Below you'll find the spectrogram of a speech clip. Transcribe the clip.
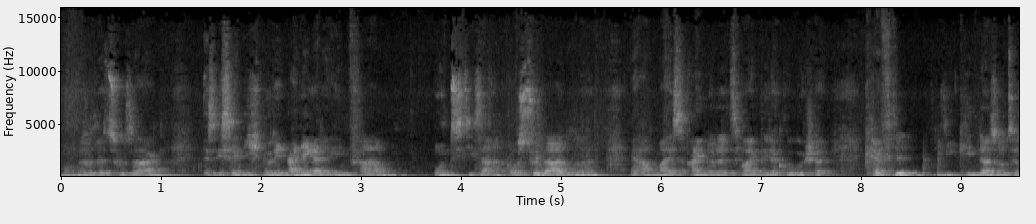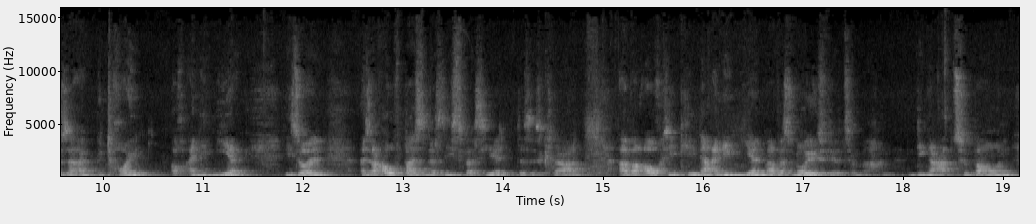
Man muss dazu sagen, es ist ja nicht nur den Anhänger dahin fahren und die Sachen auszuladen, sondern wir haben meist ein oder zwei pädagogische Kräfte, die die Kinder sozusagen betreuen, auch animieren. Die sollen also aufpassen, dass nichts passiert, das ist klar, aber auch die Kinder animieren, mal was Neues wieder zu machen, Dinge abzubauen.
